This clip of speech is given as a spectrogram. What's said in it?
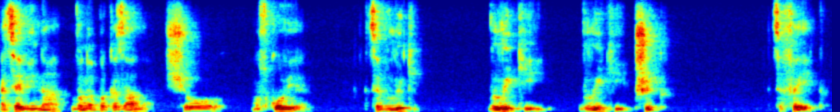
А ця війна вона показала, що Московія це великий, великий, великий пшик. Це фейк.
